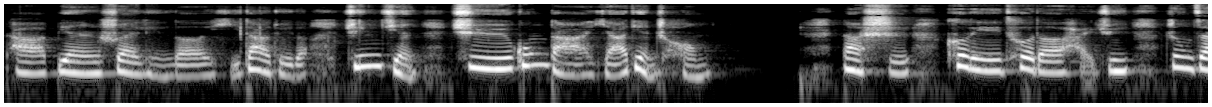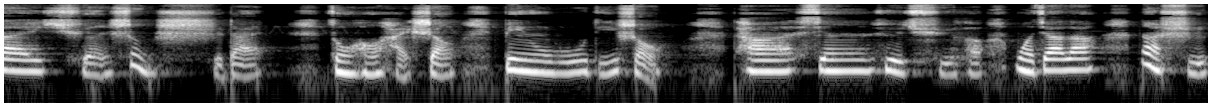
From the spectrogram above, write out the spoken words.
他便率领了一大队的军舰去攻打雅典城。那时，克里特的海军正在全盛时代，纵横海上，并无敌手。他先掠取了莫加拉。那时，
